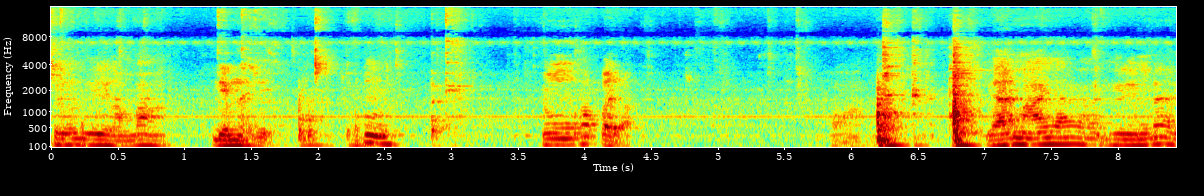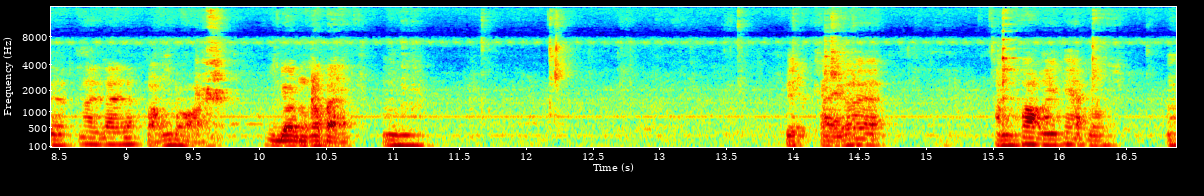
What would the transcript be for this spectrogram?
ลื้อดีหลังบ้าน ริมไหนพี่อืมลุงเขาเปิดอะอ๋อย้ายไม้ย้ายอะไรยืนได้เลยไม่ได้สักสองบ่อยโยนเข้าไป อืมเป็ดไก่ก็ทำข้อกให้แคบลงอะ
